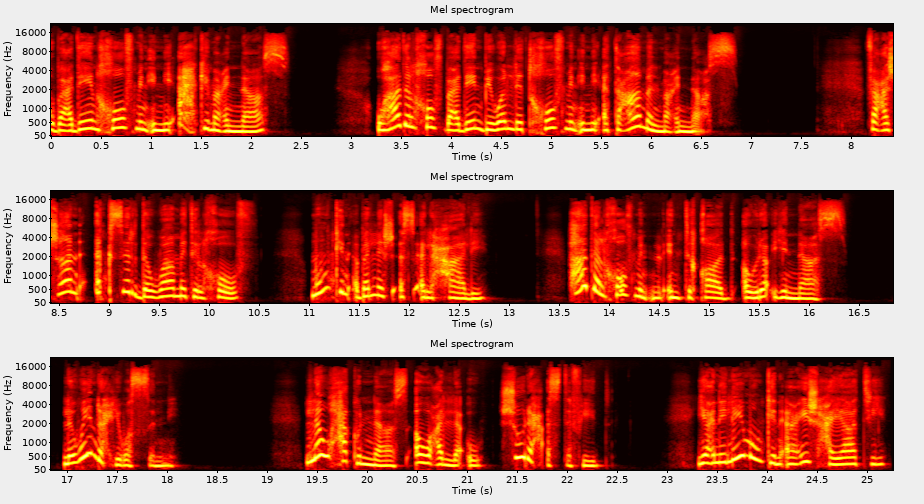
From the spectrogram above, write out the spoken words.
وبعدين خوف من إني أحكي مع الناس وهذا الخوف بعدين بيولد خوف من إني أتعامل مع الناس فعشان أكسر دوامة الخوف ممكن أبلش أسأل حالي هذا الخوف من الانتقاد أو رأي الناس لوين رح يوصلني؟ لو حكوا الناس أو علقوا شو رح أستفيد؟ يعني ليه ممكن أعيش حياتي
